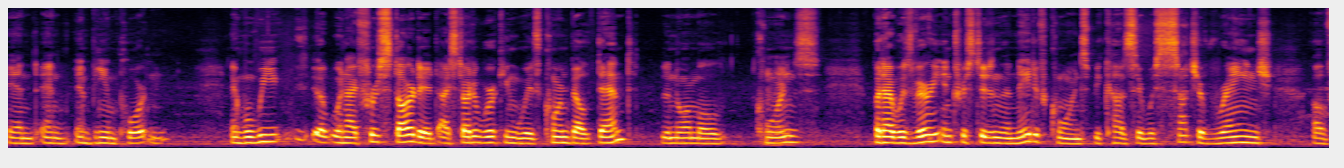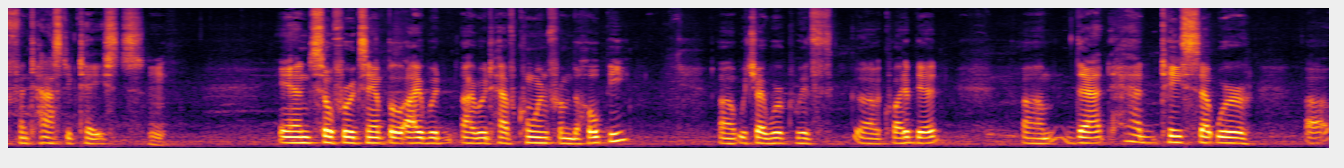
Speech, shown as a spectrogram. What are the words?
and and, and be important. And when we uh, when I first started, I started working with corn belt dent, the normal corns, But I was very interested in the native corns because there was such a range of fantastic tastes. And so, for example, I would I would have corn from the Hopi, uh, which I worked with uh, quite a bit, um, that had tastes that were uh,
